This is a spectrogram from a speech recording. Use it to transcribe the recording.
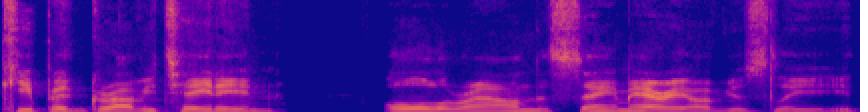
keep it gravitating, all around the same area obviously it,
